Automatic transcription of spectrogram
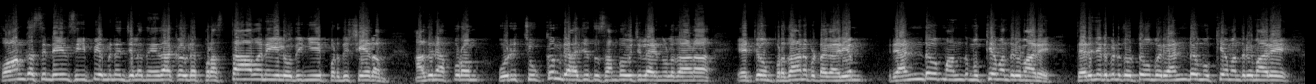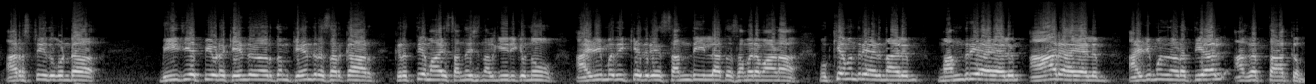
കോൺഗ്രസിന്റെയും സി പി എമ്മിന്റെയും ചില നേതാക്കളുടെ പ്രസ്താവനയിൽ ഒതുങ്ങി പ്രതിഷേധം അതിനപ്പുറം ഒരു ചുക്കും രാജ്യത്ത് സംഭവിച്ചില്ല എന്നുള്ളതാണ് ഏറ്റവും പ്രധാനപ്പെട്ട കാര്യം. രണ്ട് മന്ത്രി മുഖ്യമന്ത്രിമാരെ തെരഞ്ഞെടുപ്പിന് തൊട്ടു മുമ്പ് രണ്ട് മുഖ്യമന്ത്രിമാരെ അറസ്റ്റ് ചെയ്തുകൊണ്ട് ബി ജെ പിയുടെ കേന്ദ്ര നേതൃത്വം കേന്ദ്ര സർക്കാർ കൃത്യമായ സന്ദേശം നൽകിയിരിക്കുന്നു. അഴിമതിക്കെതിരെ സന്ധിയില്ലാത്ത സമരമാണ്. മുഖ്യമന്ത്രിയായിരുന്നാലും മന്ത്രിയായാലും ആരായാലും അഴിമതി നടത്തിയാൽ അകത്താക്കും.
